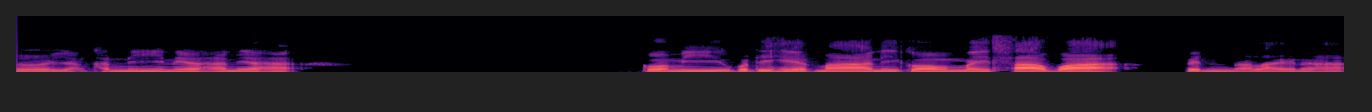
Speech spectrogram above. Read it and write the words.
เลยอย่างคันนี้เนี่ยฮะเนี่ยฮะก็มีอุบัติเหตุมาอันนี้ก็ไม่ทราบว่าเป็นอะไรนะฮะ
